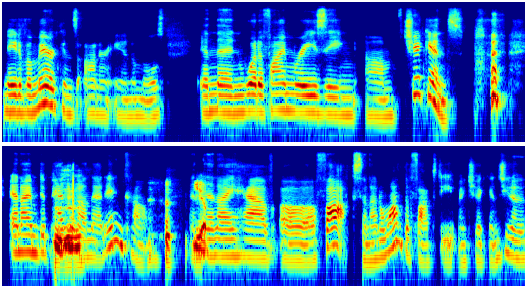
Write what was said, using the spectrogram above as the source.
native americans honor animals and then what if i'm raising um, chickens and i'm dependent mm-hmm. on that income and yep. then i have a fox and i don't want the fox to eat my chickens you know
